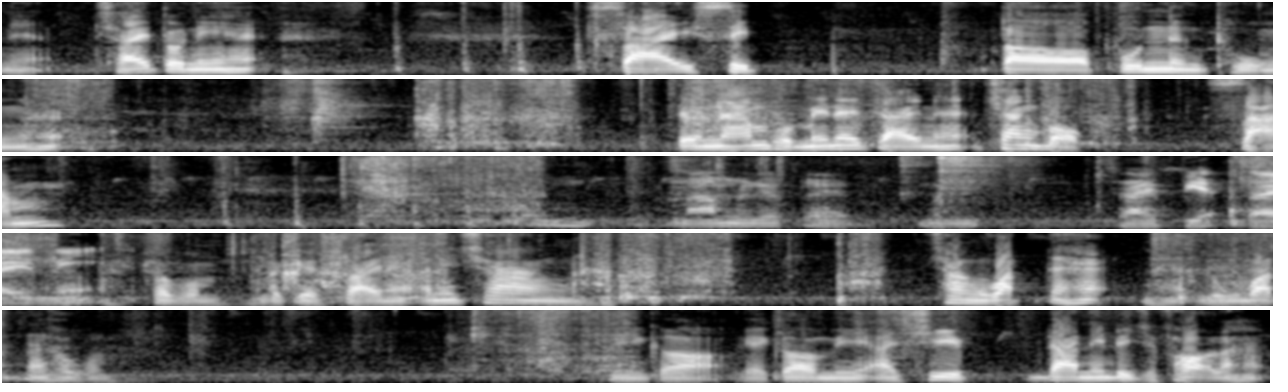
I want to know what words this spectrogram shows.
เนี่ยใช้ตัวนี้ฮะทรายสิบต่อปูนหนึ่งถุงนะฮะแต่น้ำผมไม่แน่ใจนะฮะช่างบอกสามน้ำมันก็แต่มันทรายเปียกทรายนี่ครับผมระเกียดทรายนะอันนี้ช่าง ช่างวัดนะฮะนะฮะลุงวัดนะครับผม นี่ก็แกก็มีอาชีพด้านนี้โดยเฉพาะแล้วฮะ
